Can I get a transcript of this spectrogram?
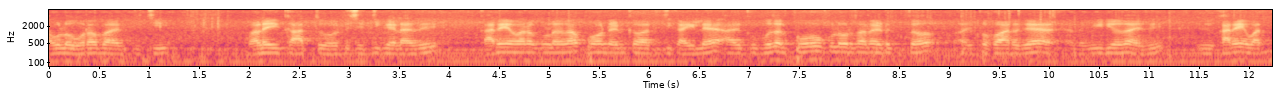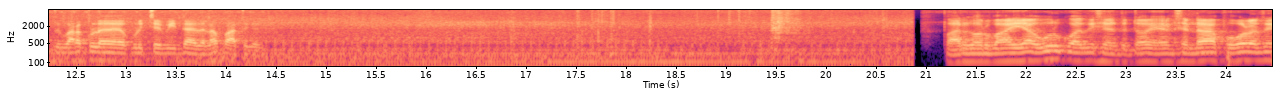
அவ்வளோ உரமாக இருந்துச்சு. மழை காற்று ஒன்று செஞ்சுக்க இயலாது. கரையை வரக்குள்ளே தான் ஃபோன் எடுக்க வந்துச்சு கையில். அதுக்கு முதல் போகக்குள்ள ஒரு தரம் எடுத்தோம். அது இப்போ பாருங்கள் அந்த வீடியோ தான் இது. இது கரையை வந்து வரக்குள்ளே பிடிச்ச மீன் தான் இதெல்லாம் பார்த்துக்கோங்க. பாருங்க ஒரு மாதிரியா ஊருக்கு வந்து சேர்ந்துட்டோம். ஏன்னு சொன்னால் போனது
